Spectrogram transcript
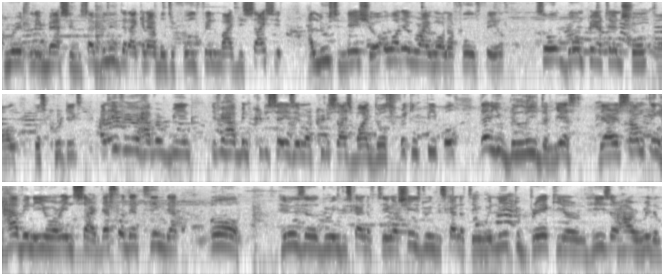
greatly massively. So I believe that I can able to fulfill my decisive hallucination or whatever I want to fulfill. so don't pay attention on those critics and if you have been if you have been criticized or criticized by those freaking people then you believe that yes there is something having you or inside that's what they think that oh he's uh, doing this kind of thing or she's doing this kind of thing we need to break your his or her rhythm.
